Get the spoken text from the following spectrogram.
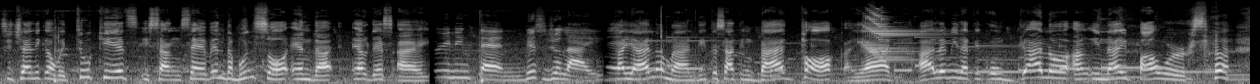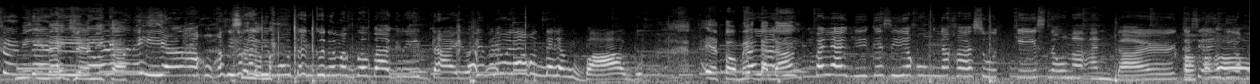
si Janica with two kids, isang seven, the bunso, and the eldest ay. Turning 10 this July. Kaya naman, dito sa ating bag talk, ayan, alamin natin kung gaano ang inay powers ni Inay Jenica. Mo, nahiya ako kasi nakalimutan ko na magbabag raid tayo. Siyempre wala akong dalang bag. Eto, may dalang palagi kasi akong naka-suitcase na umaandar. Kasi Oo. hindi ako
